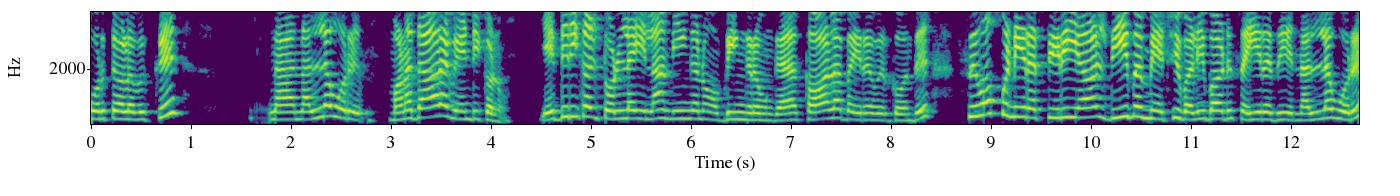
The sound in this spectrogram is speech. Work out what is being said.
பொறுத்தளவுக்கு நான் நல்ல ஒரு மனதார வேண்டிக்கணும். எதிரிகள் தொல்லையெல்லாம் நீங்கணும் அப்படிங்கிறவங்க கால பைரவருக்கு வந்து சிவப்பு நிற திரியால் தீபமேற்றி வழிபாடு செய்கிறது நல்ல ஒரு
